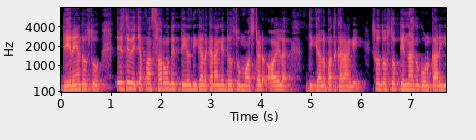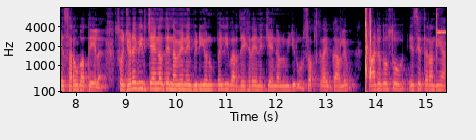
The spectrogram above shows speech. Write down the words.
ਦੇ ਰਹੇ ਹਾਂ ਦੋਸਤੋ, ਇਸ ਦੇ ਵਿੱਚ ਆਪਾਂ ਸਰੋਂ ਦੇ ਤੇਲ ਦੀ ਗੱਲ ਕਰਾਂਗੇ। ਦੋਸਤੋ ਮਸਟਰਡ ਆਇਲ ਦੀ ਗੱਲਬਾਤ ਕਰਾਂਗੇ। ਸੋ ਦੋਸਤੋ, ਕਿੰਨਾ ਕੁ ਗੁਣਕਾਰੀ ਹੈ ਸਰੋਂ ਦਾ ਤੇਲ। ਸੋ ਜਿਹੜੇ ਵੀਰ ਚੈਨਲ ਤੇ ਨਵੇਂ ਨੇ, ਵੀਡੀਓ ਨੂੰ ਪਹਿਲੀ ਵਾਰ ਦੇਖ ਰਹੇ ਨੇ, ਚੈਨਲ ਨੂੰ ਵੀ ਜਰੂਰ ਸਬਸਕ੍ਰਾਈਬ ਕਰ ਲਿਓ। ਤਾਂ ਜੋ ਦੋਸਤੋ, ਇਸੇ ਤਰ੍ਹਾਂ ਦੀਆਂ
